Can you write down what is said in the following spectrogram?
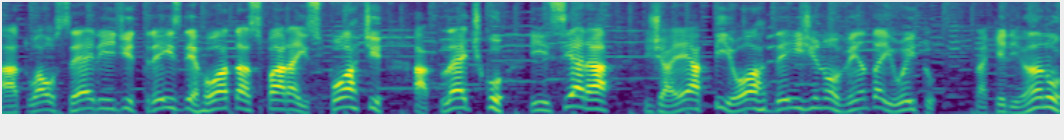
A atual série de três derrotas para Esporte, Atlético e Ceará já é a pior desde 98. Naquele ano,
